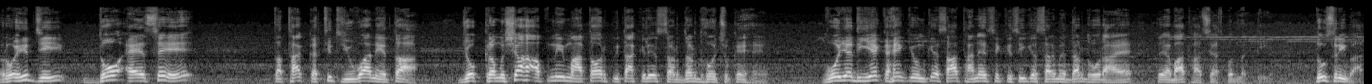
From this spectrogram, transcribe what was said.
रोहित जी, दो ऐसे तथा कथित युवा नेता जो क्रमशः अपनी माता और पिता के लिए सरदर्द हो चुके हैं, वो यदि ये कहें कि उनके साथ आने से किसी के सर में दर्द हो रहा है तो यह बात हास्यास्पद लगती है। दूसरी बात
